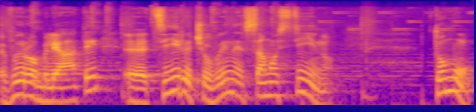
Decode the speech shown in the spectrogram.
виробляти е, ці речовини самостійно. Тому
